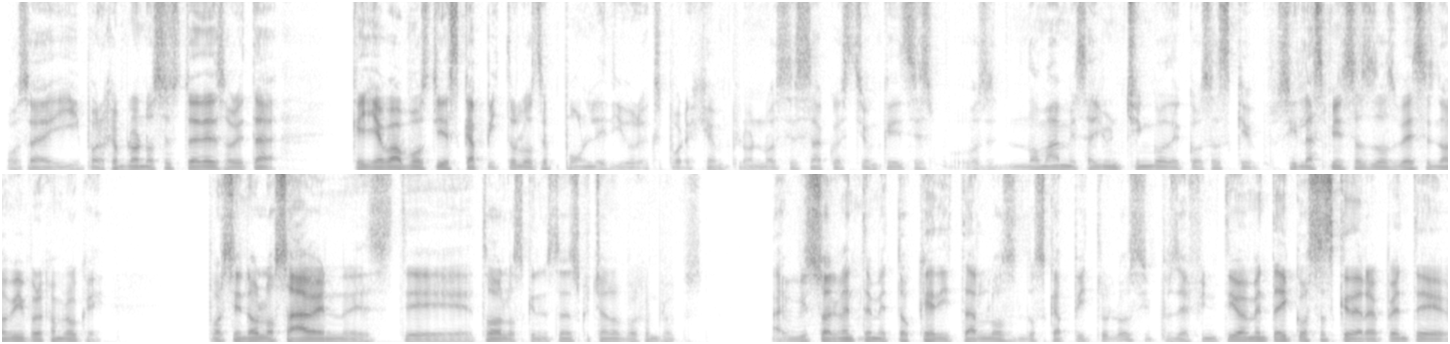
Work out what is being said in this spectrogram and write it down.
O sea, y por ejemplo, no sé ustedes ahorita que llevamos 10 capítulos de Ponle Durex, por ejemplo, no es esa cuestión que dices, no mames, hay un chingo de cosas que sí las piensas dos veces, ¿no? A mí, por ejemplo, que, por si no lo saben, este, todos los que nos están escuchando, por ejemplo, pues visualmente me toca editar los, los capítulos y pues definitivamente hay cosas que de repente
